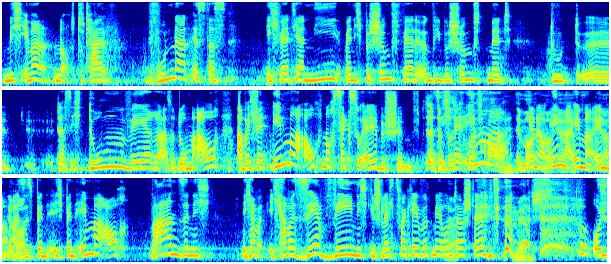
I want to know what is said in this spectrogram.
mich immer noch total wundert, ist, dass ich werde ja nie, wenn ich beschimpft werde, irgendwie beschimpft mit du, äh, dass ich dumm wäre, also dumm auch, aber ich werde immer auch noch sexuell beschimpft. Also das ich werde immer. Immer, genau, immer, immer, immer, ja. immer. Ja, immer. Also ich bin, ich bin immer auch wahnsinnig. Ich habe, ich habe sehr wenig Geschlechtsverkehr, wird mir unterstellt. Mensch. Und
